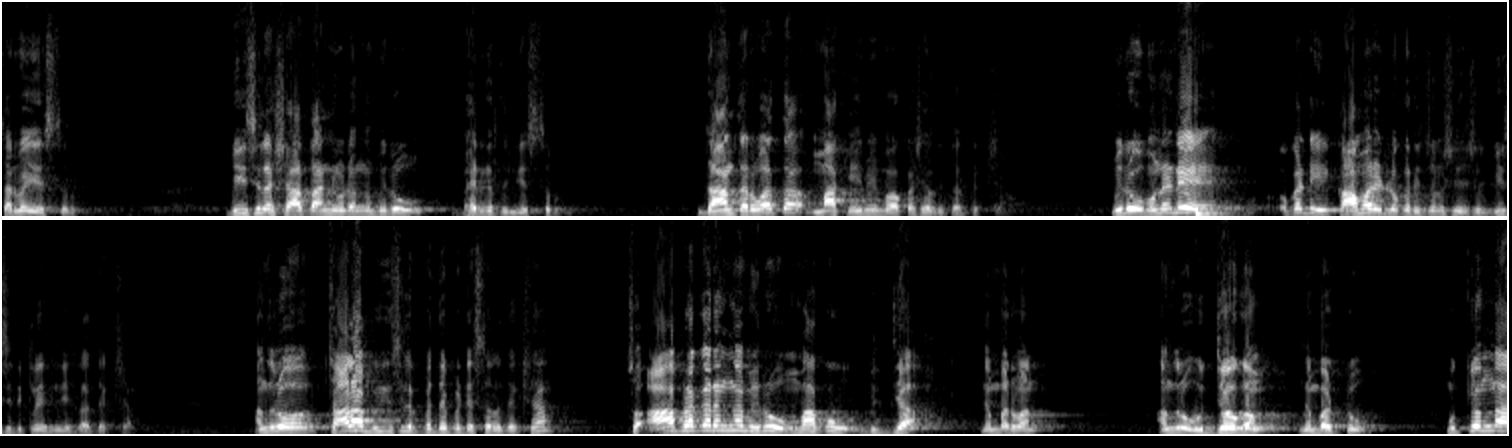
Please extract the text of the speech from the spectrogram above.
సర్వే చేస్తారు. బీసీల శాతాన్ని కూడా మీరు బహిర్గతం చేస్తారు. దాని తర్వాత మాకేమేమి అవకాశాలు ఇస్తారు అధ్యక్ష? మీరు మొన్ననే ఒకటి కామారెడ్డిలో ఒక రిజల్యూషన్ చేశారు. బీసీ డిక్లరేషన్ చేశారు అధ్యక్ష. అందులో చాలా బీసీలకు పెద్ద పెట్టేస్తారు అధ్యక్ష. సో ఆ ప్రకారంగా మీరు మాకు విద్య నెంబర్ వన్ అందులో ఉద్యోగం నెంబర్ టూ ముఖ్యంగా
